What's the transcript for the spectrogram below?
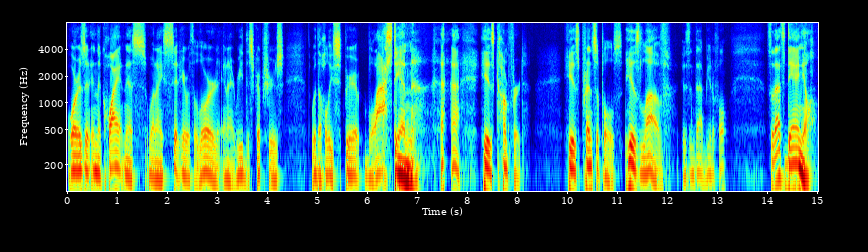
Or is it in the quietness when I sit here with the Lord and I read the scriptures with the Holy Spirit blast in his comfort, his principles, his love? Isn't that beautiful? So that's Daniel.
